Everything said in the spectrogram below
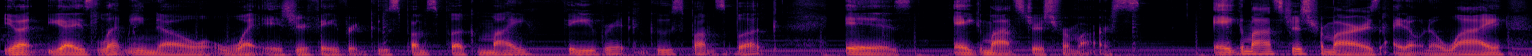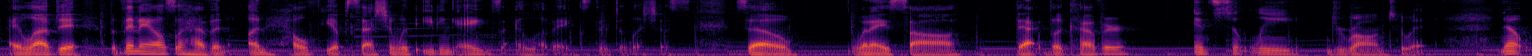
You know, you guys let me know what is your favorite Goosebumps book. My favorite Goosebumps book is Egg Monsters from Mars. Egg Monsters from Mars. I don't know why. I loved it. But then I also have an unhealthy obsession with eating eggs. I love eggs, they're delicious. So when I saw that book cover, instantly drawn to it. Now,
